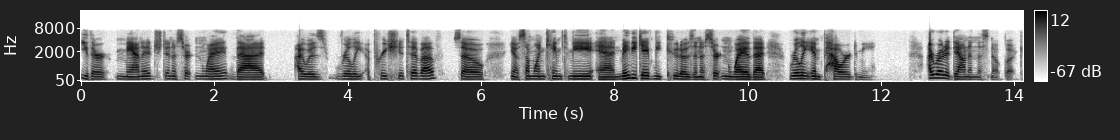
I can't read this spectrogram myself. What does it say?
either managed in a certain way that I was really appreciative of. So, you know, someone came to me and maybe gave me kudos in a certain way that really empowered me. I wrote it down in this notebook.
